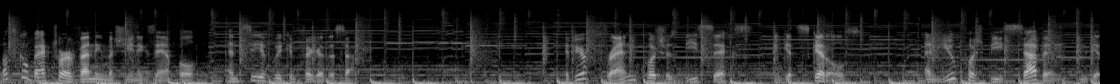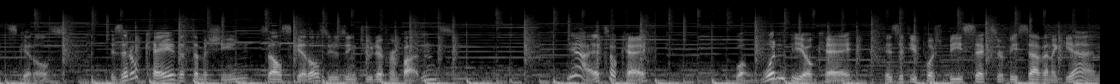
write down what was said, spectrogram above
Let's go back to our vending machine example and see if we can figure this out. If your friend pushes B6 and gets Skittles, and you push B7 and get Skittles, is it okay that the machine sells Skittles using two different buttons? yeah, it's okay. What wouldn't be okay is if you push B6 or B7 again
